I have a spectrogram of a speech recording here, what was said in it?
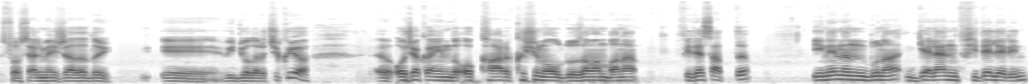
sosyal mecrada da e, videoları çıkıyor. E, Ocak ayında o kar kışın olduğu zaman bana fide sattı. İnanın buna gelen fidelerin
